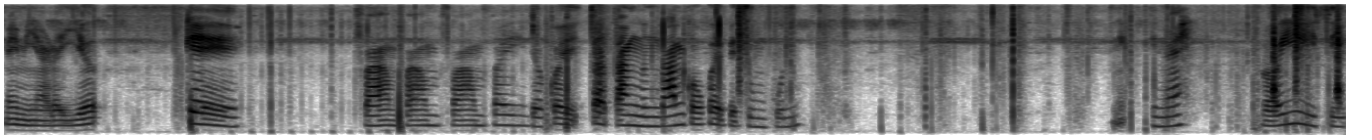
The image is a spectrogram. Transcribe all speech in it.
ไม่มีอะไรเยอะแค่ ฟาร์มฟาร์มฟาร์มไป เดี๋ยวก็ถ้าตังค์หนึ่งล้านก็ค่อยไปตุ่มผลนี่เห็นไหมร้อยยี่สิบ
